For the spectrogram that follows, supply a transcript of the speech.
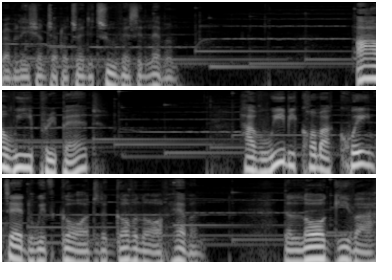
Revelation chapter 22, verse 11. Are we prepared? Have we become acquainted with God, the governor of heaven? The lawgiver,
